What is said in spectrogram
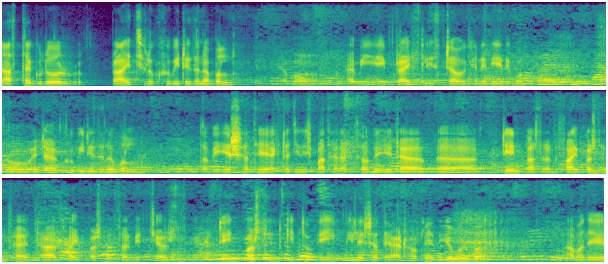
নাস্তাগুলোর প্রাইস ছিল খুবই রিজনেবল এবং আমি এই প্রাইস লিস্টটাও এখানে দিয়ে দেবো। সো এটা খুবই রিজনেবল তবে এর সাথে একটা জিনিস মাথায় রাখতে হবে এটা ten percent five percent VAT আর five percent service charge ten percent কিন্তু এই বিলের সাথে অ্যাড হবে। এদিকে বলব? আমাদের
